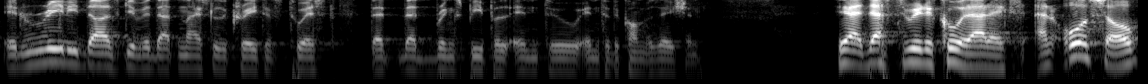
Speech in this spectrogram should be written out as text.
it really does give it that nice little creative twist that that brings people into into the conversation. Yeah, that's really cool, Alex. And also,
